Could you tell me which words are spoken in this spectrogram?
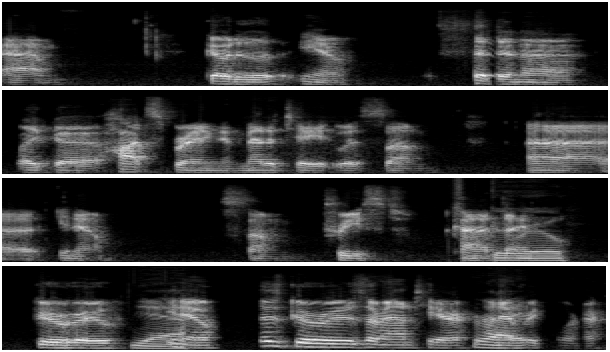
um, go to the you know sit in a like a hot spring and meditate with some uh, you know some priest kind of thing Guru. guru. Yeah. You know, there's gurus around here Right. on every corner.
